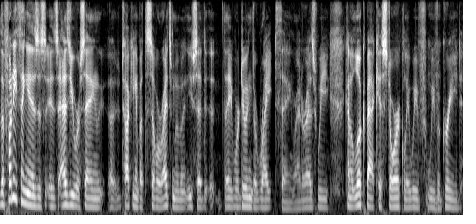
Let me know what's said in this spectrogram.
the funny thing is, is, is as you were saying, uh, talking about the civil rights movement, you said uh, they were doing the right thing, right? Or as we kind of look back historically, we've we've mm-hmm. agreed,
